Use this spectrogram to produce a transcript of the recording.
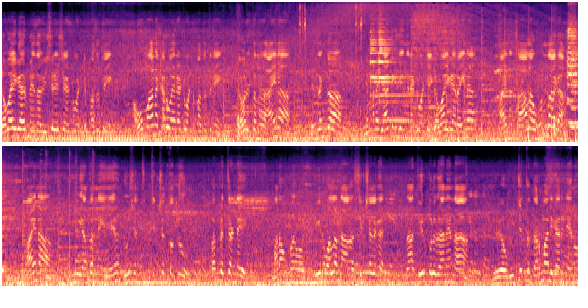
గవాయి గారి మీద విసిరేసేటువంటి పద్ధతి అవమానకరమైనటువంటి పద్ధతిని వ్యవహరిస్తున్నారు. ఆయన నిజంగా నిమ్మన జాతికి చెందినటువంటి గవాయి గారు అయినా ఆయన చాలా హుందాగా ఆయన ఈ అతన్ని ఏమి దూషించి శిక్షించొద్దు పంపించండి. మనం దీనివల్ల నా శిక్షలు నా తీర్పులు కానీ నా విచిత్ర ధర్మాన్ని కానీ నేను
